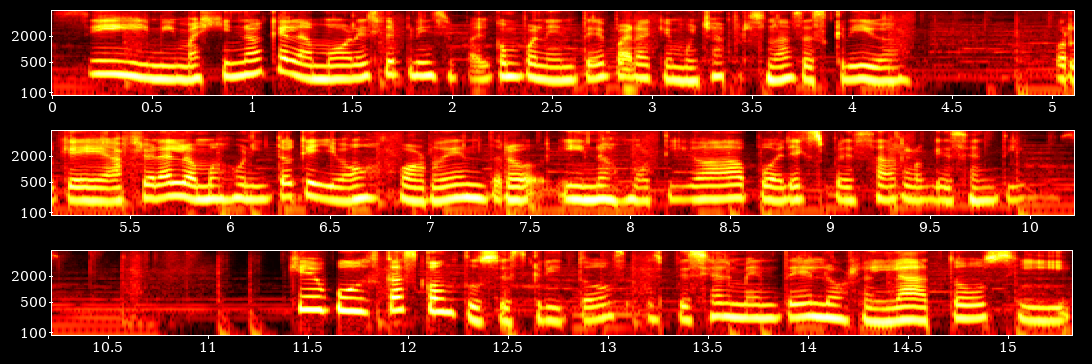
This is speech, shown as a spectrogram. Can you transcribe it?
Sí, me imagino que el amor es el principal componente para que muchas personas escriban, porque aflora lo más bonito que llevamos por dentro y nos motiva a poder expresar lo que sentimos. ¿Qué buscas con tus escritos, especialmente los relatos y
